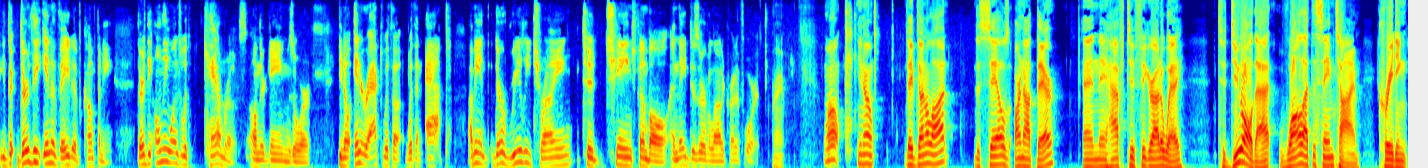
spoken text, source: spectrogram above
they're the innovative company they're the only ones with cameras on their games or you know interact with a with an app i mean they're really trying to change pinball and they deserve a lot of credit for it Right. Well, you know, they've done a lot. The sales are not there, and they have to figure out a way to do all that while at the same time creating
